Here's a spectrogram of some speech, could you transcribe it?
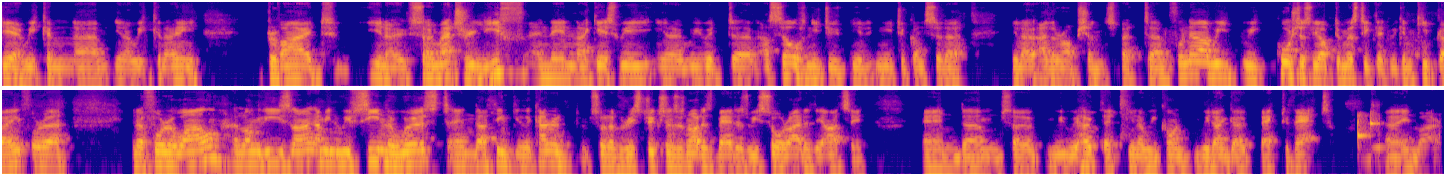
yeah, we can, um, you know, we can only provide, you know, so much relief, and then I guess we, you know, we would uh, ourselves need to need to consider, you know, other options. But um, for now, we we cautiously optimistic that we can keep going for a you know, for a while along these lines. I mean, we've seen the worst, and I think the current sort of restrictions is not as bad as we saw right at the outset. And um, so we, we, hope that you know we can't, we don't go back to that uh, environment.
